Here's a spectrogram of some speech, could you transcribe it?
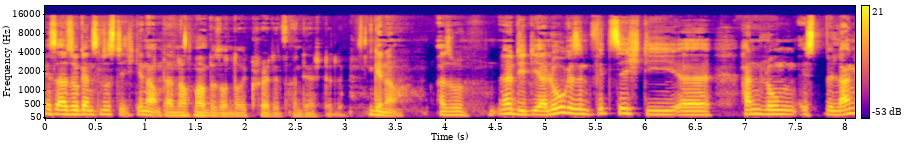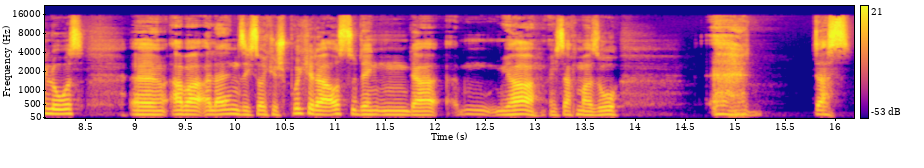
Ist also ganz lustig, genau. Dann nochmal besondere Credits an der Stelle. Genau. Also ne, die Dialoge sind witzig, die äh, Handlung ist belanglos, äh, aber allein sich solche Sprüche da auszudenken, da ähm, ja, ich sag mal so, äh, das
